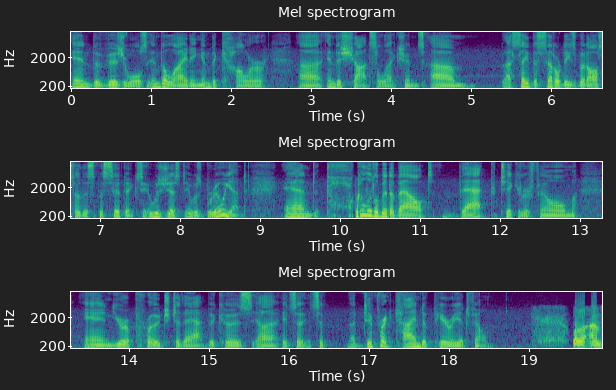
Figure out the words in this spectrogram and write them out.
in the visuals, in the lighting, in the color, uh, in the shot selections. Um, I say the subtleties, but also the specifics. It was just, it was brilliant. And talk a little bit about that particular film and your approach to that because uh, it's a it's a, a, different kind of period film. Well, I'm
